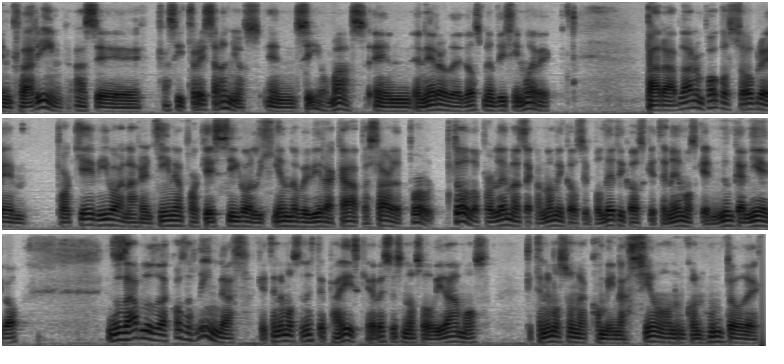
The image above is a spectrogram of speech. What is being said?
en, Clarín hace casi tres años, en sí o más, en enero de 2019, para hablar un poco sobre por qué vivo en Argentina, por qué sigo eligiendo vivir acá a pesar de por todos los problemas económicos y políticos que tenemos, que nunca niego. Entonces hablo de las cosas lindas que tenemos en este país, que a veces nos olvidamos, que tenemos una combinación, un conjunto de,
